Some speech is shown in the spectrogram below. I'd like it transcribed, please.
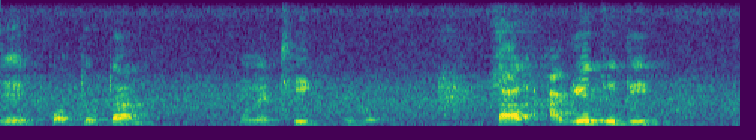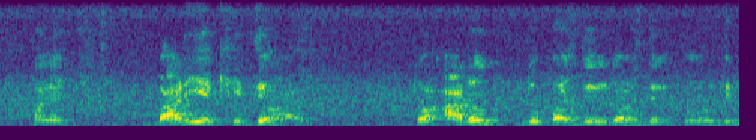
যে কতটা মানে ঠিক হলো। তার আগে যদি মানে বাড়িয়ে খেতে হয়, তো আরও দু পাঁচ দিন, দশ দিন, পনেরো দিন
